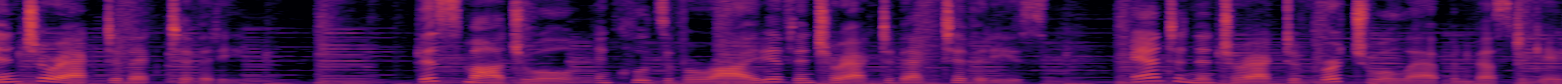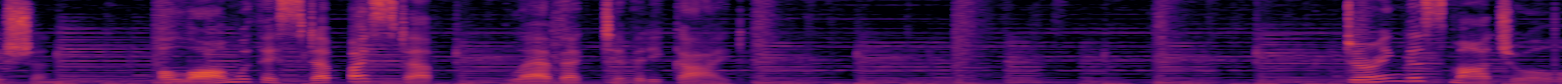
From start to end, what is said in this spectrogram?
Interactive activity. This module includes a variety of interactive activities and an interactive virtual lab investigation, along with a step-by-step -step lab activity guide. During this module,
